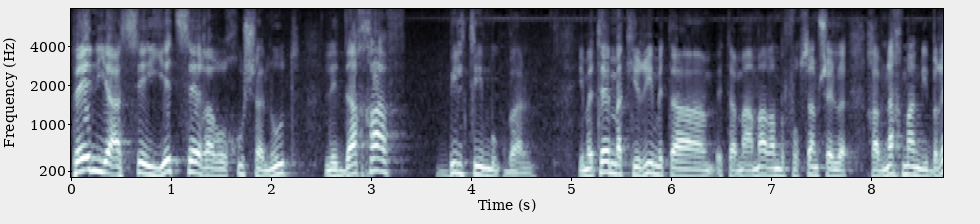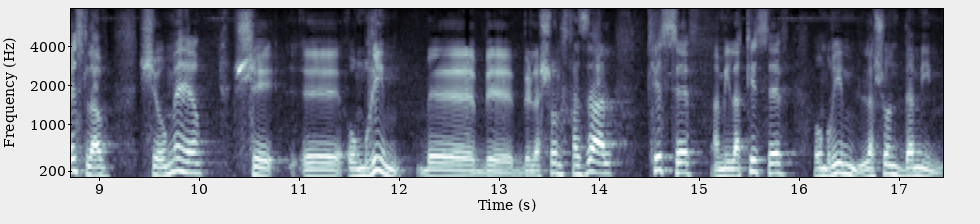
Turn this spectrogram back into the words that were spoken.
פן יעשה יצר הרכושנות לדחף בלתי מוגבל. אם אתם מכירים את, ה, את המאמר המפורסם של רב נחמן מברסלב, שאומר שאומרים ב, ב, בלשון חז"ל, כסף, המילה כסף, אומרים לשון דמים.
